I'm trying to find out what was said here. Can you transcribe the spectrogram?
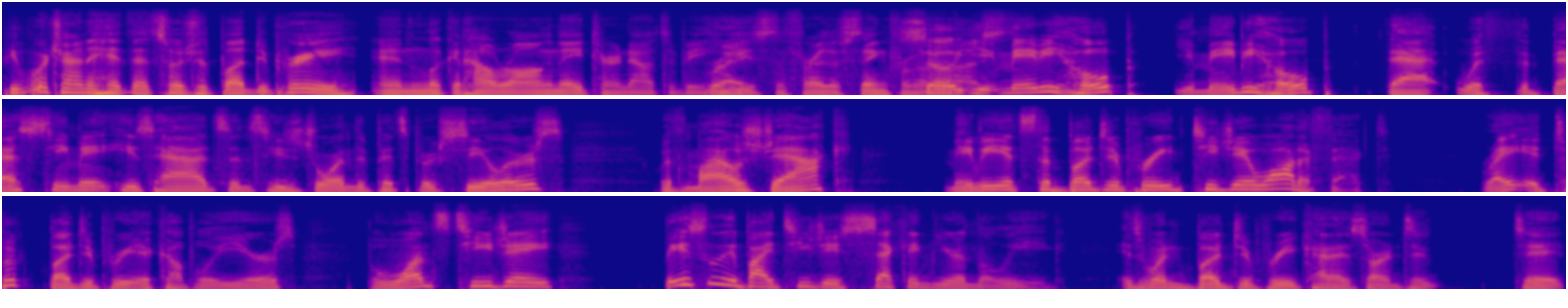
people were trying to hit that switch with Bud Dupree, and look at how wrong they turned out to be. Right. He's the furthest thing from so you maybe hope, you maybe hope that with the best teammate he's had since he's joined the Pittsburgh Steelers, with Myles Jack, maybe it's the Bud Dupree TJ Watt effect, right? It took Bud Dupree a couple of years, but once TJ, basically by TJ's second year in the league, is when Bud Dupree kind of started to to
